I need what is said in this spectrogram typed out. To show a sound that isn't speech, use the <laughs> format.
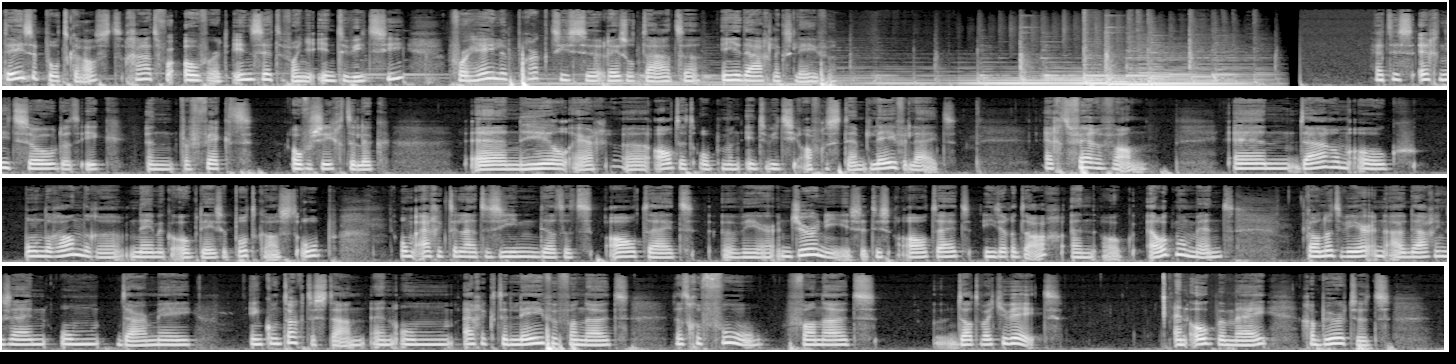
Deze podcast gaat voor over het inzetten van je intuïtie voor hele praktische resultaten in je dagelijks leven. Het is echt niet zo dat ik een perfect, overzichtelijk en heel erg uh, altijd op mijn intuïtie afgestemd leven leid. Echt verre van. En daarom ook, onder andere, neem ik ook deze podcast op om eigenlijk te laten zien dat het altijd uh, weer een journey is. Het is altijd iedere dag en ook elk moment kan het weer een uitdaging zijn om daarmee in contact te staan en om eigenlijk te leven vanuit dat gevoel, vanuit dat wat je weet. En ook bij mij gebeurt het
